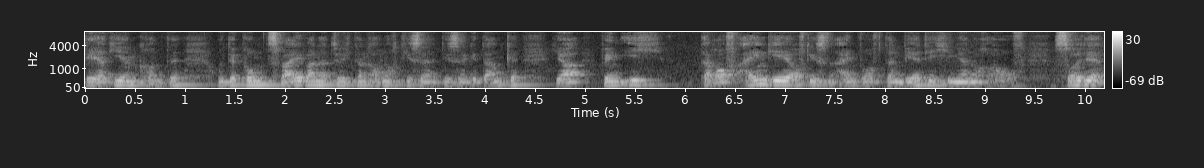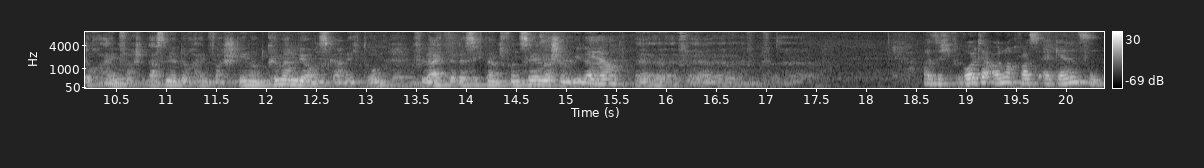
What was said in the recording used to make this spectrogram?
reagieren konnte. Und der Punkt 2 war natürlich dann auch noch dieser, dieser Gedanke, ja, wenn ich darauf eingehe, auf diesen Einwurf, dann werte ich ihn ja noch auf. Sollte er doch einfach, lassen wir doch einfach stehen und kümmern wir uns gar nicht drum. Vielleicht wird er sich dann von selber schon wieder. Ja. Äh, äh, äh, also ich wollte auch noch was ergänzen.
